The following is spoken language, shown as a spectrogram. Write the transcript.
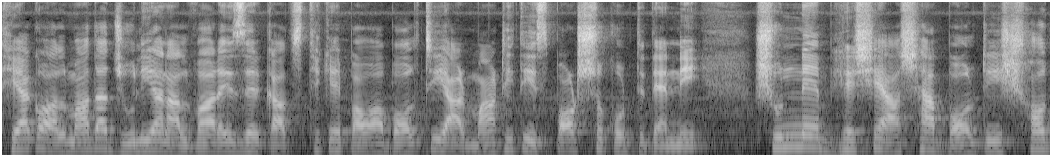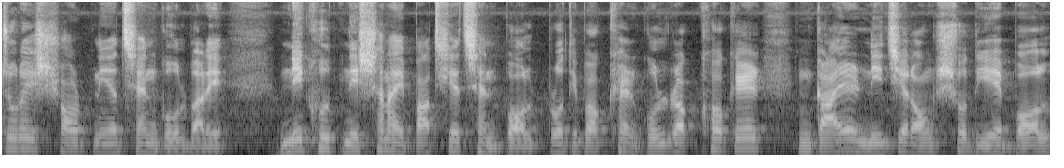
থিয়াগো আলমাদা, জুলিয়ান আলভারেজের কাছ থেকে পাওয়া বলটি আর মাটিতে স্পর্শ করতে দেননি। শূন্যে ভেসে আসা বলটি সজোরে শট নিয়েছেন গোলবারে। নিখুঁত নিশানায় পাঠিয়েছেন বল। প্রতিপক্ষের গোলরক্ষকের গায়ের নিচের অংশ দিয়ে বল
